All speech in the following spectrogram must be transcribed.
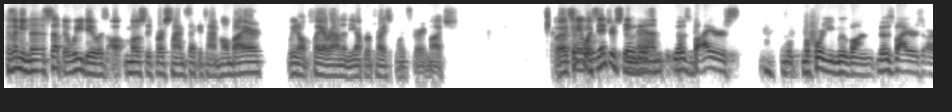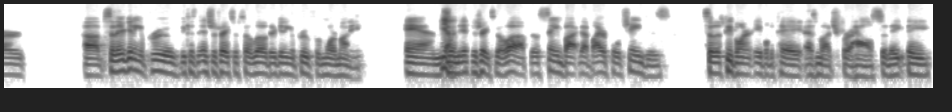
Because I mean, the stuff that we do is all, mostly first time, second time home buyer. We don't play around in the upper price points very much. But I'll tell you what's interesting, so those, man. Those buyers, before you move on, those buyers are, uh, so they're getting approved because the interest rates are so low, they're getting approved for more money. And Yeah. when the interest rates go up, those same buy, that buyer pool changes. So those people aren't able to pay as much for a house. So they, they,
